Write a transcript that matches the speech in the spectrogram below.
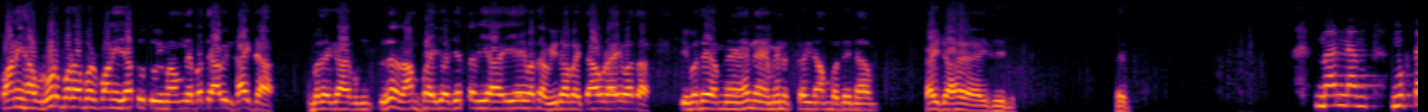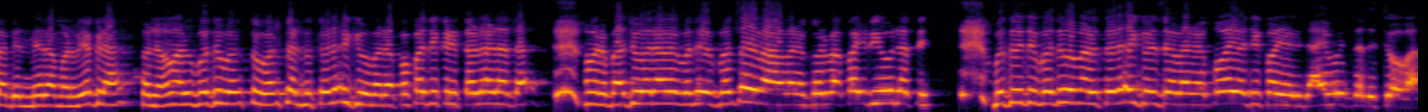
પાણી આવું રોડ બરાબર પાણી જતું હતું. એમાં અમને બધે આવીને ખાઈઠા બધે રામભાઈ જો ચેતરિયા એ આવ્યા હતા, વીરાભાઈ ચાવડા આવ્યા હતા. એ બધે અમને ને મહેનત કરીને આમ બધે કાઢ્યા હે અહીંથી? મારું નામ મુક્તાબેન મેરામણ વેગડા અને અમારું બધું વસ્તુ વરસાદનું તળાઈ ગયું. અમારા પપ્પા દીકરી તળાડા હતા. અમારા બાજુવાળા આવે, બધે બસાવ્યા અમારા ઘરમાં કઈ રહ્યું નથી. બધું બધું અમારું તળાઈ ગયું છે, અમારે કોઈ હજી કોઈ આવ્યું જ નથી જોવા.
